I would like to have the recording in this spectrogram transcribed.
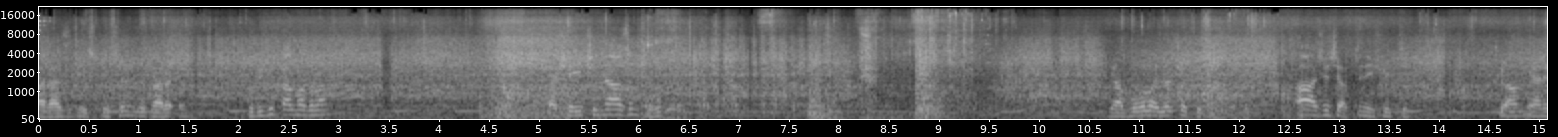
Arazide iş görseniz de para... Kurucu kalmadı lan. Ya şey için lazım tabii. Ya bu olaylar çok kötü. Ağaça çarptın iş bitti. Şu an yani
